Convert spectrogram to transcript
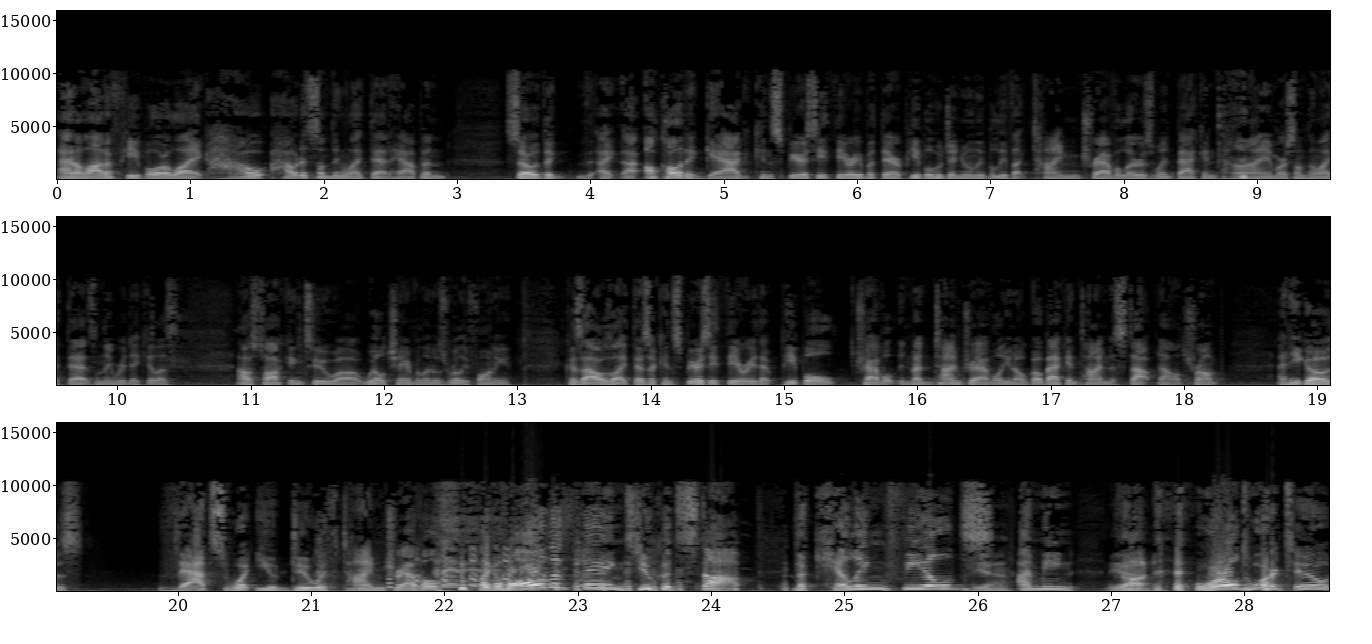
and a lot of people are like, "How how did something like that happen?" So the I, I'll call it a gag conspiracy theory, but there are people who genuinely believe like time travelers went back in time or something like that, something ridiculous. I was talking to uh, Will Chamberlain. It was really funny because I was like, "There's a conspiracy theory that people travel invented time travel. You know, go back in time to stop Donald Trump." And he goes, "That's what you do with time travel? like of all the things you could stop, the killing fields. Yeah. I mean, Yeah. World War II.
